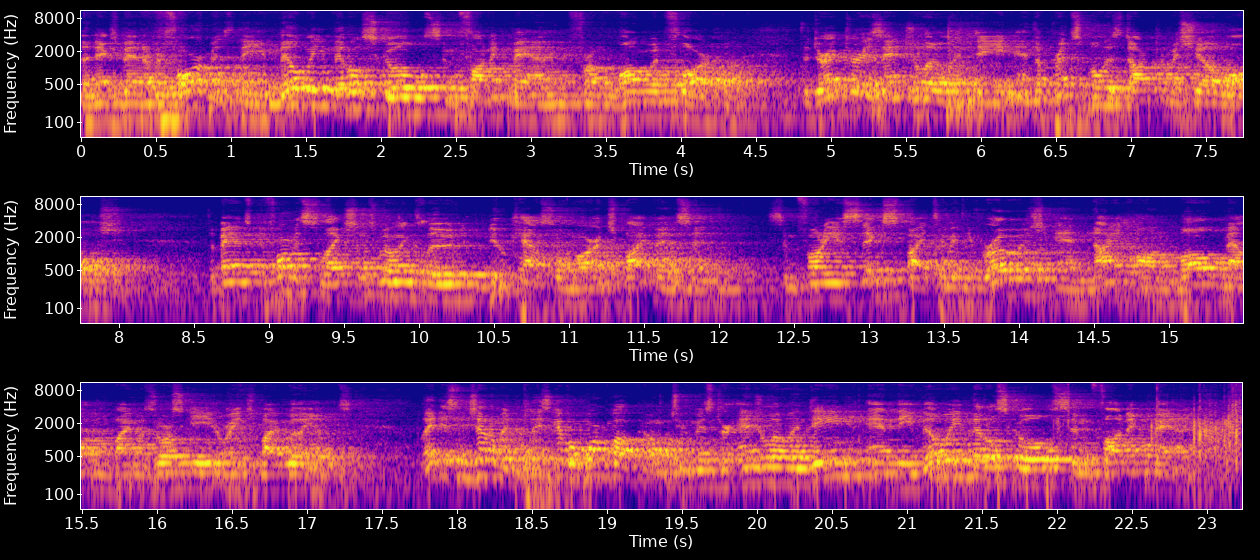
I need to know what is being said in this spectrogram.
The next band to perform is the Milwee Middle School Symphonic Band from Longwood, Florida. The director is Angelo Lindeen and the principal is Dr. Michelle Walsh. The band's performance selections will include Newcastle March by Vincent, Sinfonia 6 by Timothy Broege, and Night on Bald Mountain by Mussorgsky, arranged by Williams. Ladies and gentlemen, please give a warm welcome to Mr. Angelo Lindeen and the Milwee Middle School Symphonic Band.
